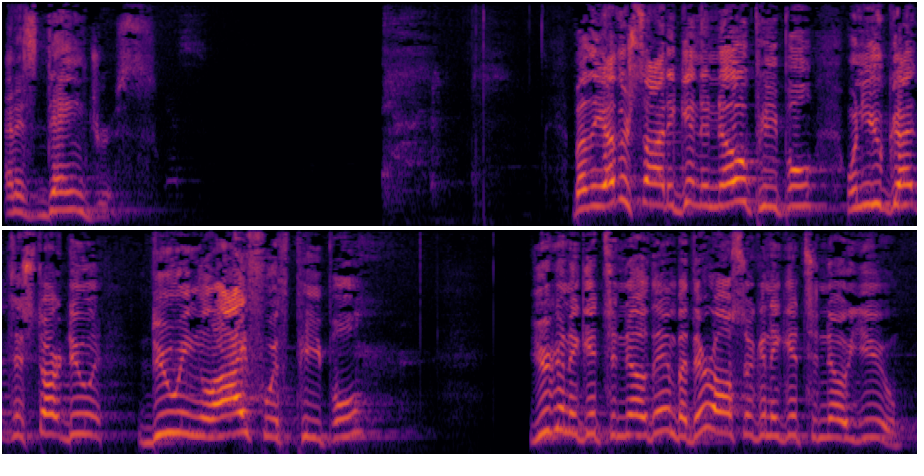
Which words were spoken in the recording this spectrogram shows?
And it's dangerous. But the other side of getting to know people, when you get to start doing, doing life with people, you're going to get to know them, but they're also going to get to know you.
